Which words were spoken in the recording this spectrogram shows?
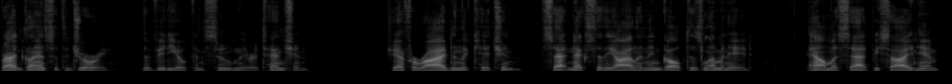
Brad glanced at the jury. The video consumed their attention. Jeff arrived in the kitchen, sat next to the island, and gulped his lemonade. Alma sat beside him.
